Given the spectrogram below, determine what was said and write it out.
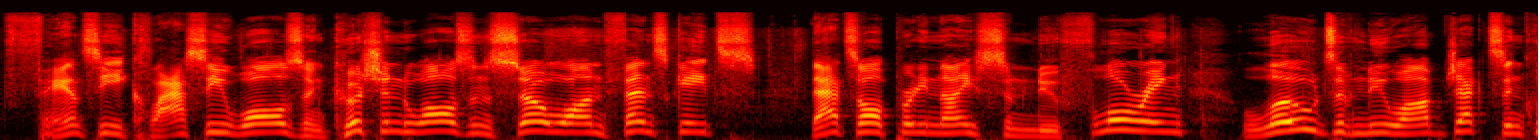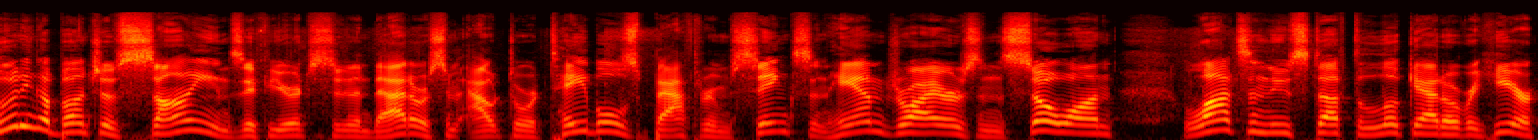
fancy classy walls and cushioned walls and so on, fence gates, that's all pretty nice. Some new flooring, loads of new objects, including a bunch of signs if you're interested in that, or some outdoor tables, bathroom sinks, and hand dryers, and so on. Lots of new stuff to look at over here.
